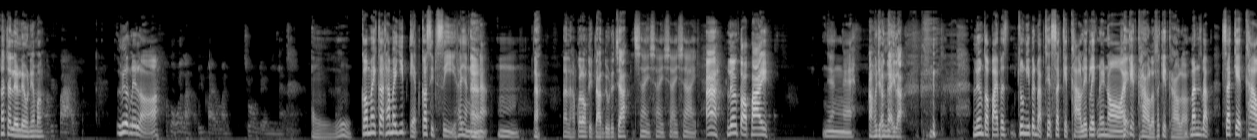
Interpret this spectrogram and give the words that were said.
น่าจะเร็วๆเนี้ยมั้งอภิปรายเลือกเลยเหรอเขาบอกว่าหลังอภิปรายประมาณช่วงเดือนมีนาโอ้ก็ไม่ก็ถ้าไม่ยี่สิบเอ็ดก็สิบสี่ถ้าอย่างนั้นอะ อืมนะนั่นแหละครับก็ลองติดตามดูนะจ๊ะ ใช่ใช่ใช่ใช่อะเรื่องต่อไป ยังไง เอายังไงล่ะ เรื่องต่อไปเป็นช่วงนี้เป็นแบบเทสะเก็ตข่าวเล็ก ๆ น้อยสะเก็ดข่าวเหรอสะเก็ดข่าวเหรอๆมันแบบสะเก็ตข่าว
